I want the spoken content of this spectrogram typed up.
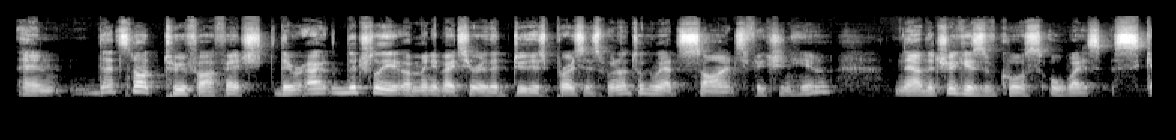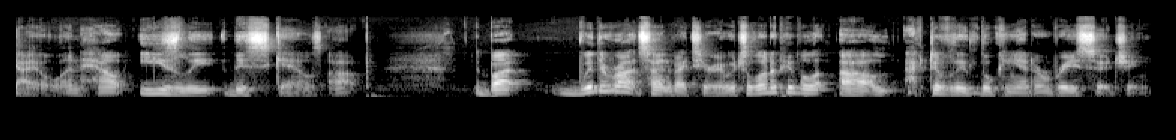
And that's not too far fetched. There are literally many bacteria that do this process. We're not talking about science fiction here. Now, the trick is, of course, always scale and how easily this scales up. But with the right cyanobacteria, which a lot of people are actively looking at and researching,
